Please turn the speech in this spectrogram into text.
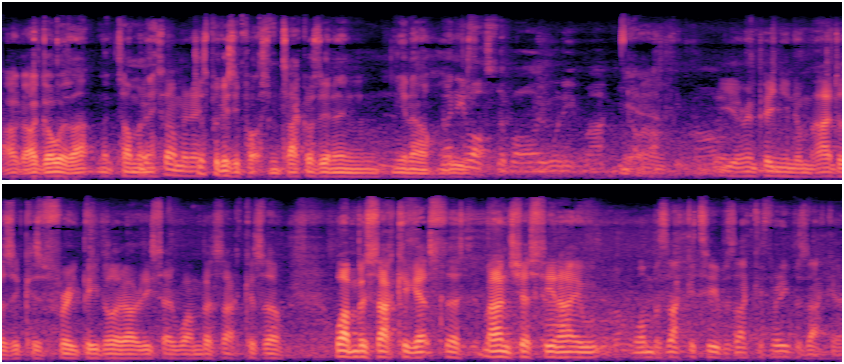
I'll, I'll go with that, McTominay. McTominay. Just because he put some tackles in and, you know. When he and- lost the ball, he won it back. Yeah. Your opinion on that does it? Because three people had already said Wan-Bissaka. So Wan-Bissaka gets the Manchester United. One Bazaka, two Bazaka, three Bazaka.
